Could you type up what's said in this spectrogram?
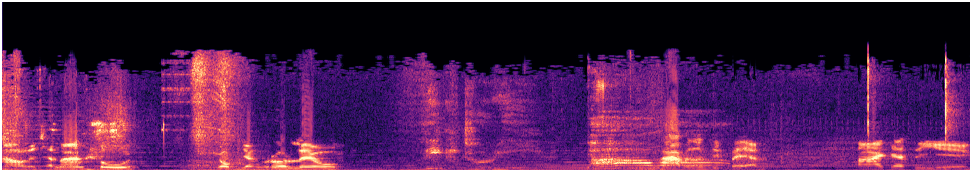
เอาเลยชนะตูดจบอย่างรวดเร็วพลภาพมันตั้งสิบแปดตายแค่สี่เอง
